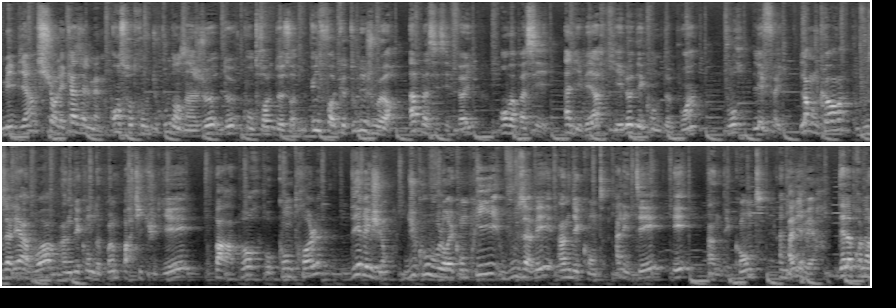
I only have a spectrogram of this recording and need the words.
mais bien sur les cases elles-mêmes. On se retrouve du coup dans un jeu de contrôle de zone. Une fois que tous les joueurs ont placé ces feuilles, on va passer à l'hiver qui est le décompte de points pour les feuilles. Là encore, vous allez avoir un décompte de points particulier par rapport au contrôle des régions. Du coup, vous l'aurez compris, vous avez un décompte à l'été et un décompte à l'hiver. Dès la première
